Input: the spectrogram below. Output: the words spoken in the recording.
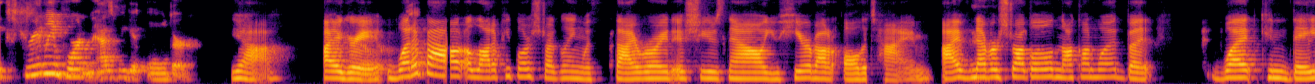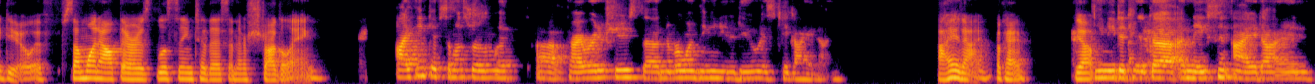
extremely important as we get older. Yeah, I agree. What about a lot of people are struggling with thyroid issues now? You hear about it all the time. I've never struggled, knock on wood, but what can they do if someone out there is listening to this and they're struggling? I think if someone's struggling with uh, thyroid issues, the number one thing you need to do is take iodine. Iodine. Okay. Yeah. You need to take a, a nascent iodine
